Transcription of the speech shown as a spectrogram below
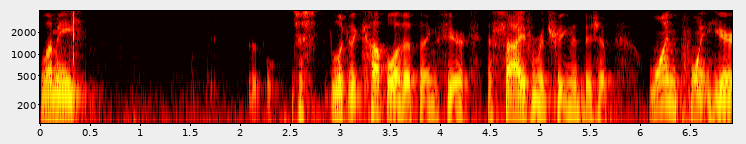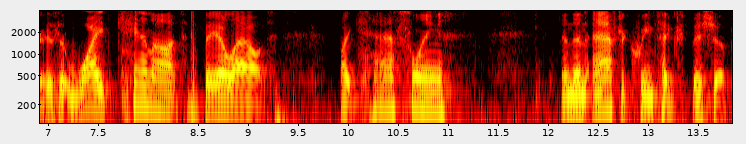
let me just look at a couple other things here, aside from retreating the bishop. One point here is that white cannot bail out by castling and then after queen takes bishop,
